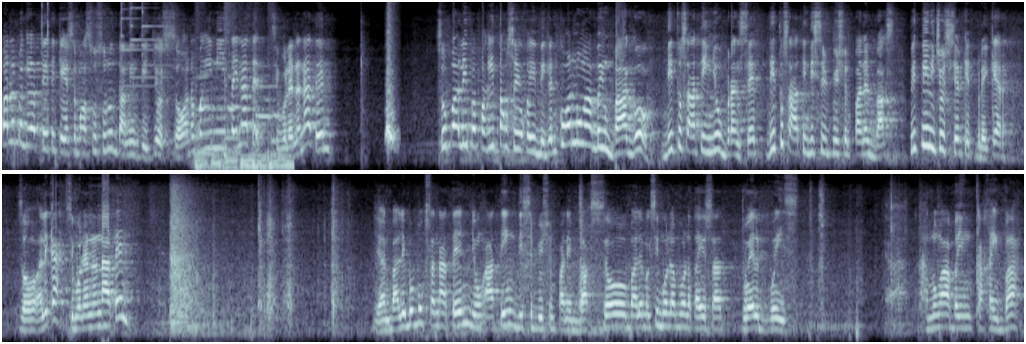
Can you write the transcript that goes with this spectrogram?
para mag-update kayo sa mga susunod naming videos. So ano pang iniintay natin? Simulan na natin! So bali, papakita ko sa iyo kaibigan kung ano nga ba yung bago dito sa ating new brand set, dito sa ating distribution panel box with miniature circuit breaker. So alika, simulan na natin. Yan, bali bubuksan natin yung ating distribution panel box. So bali magsimula muna tayo sa 12 ways. Yan. Ano nga ba yung kakaiba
